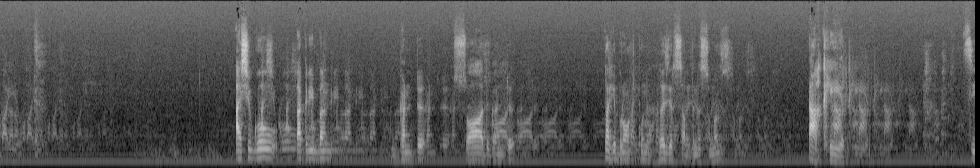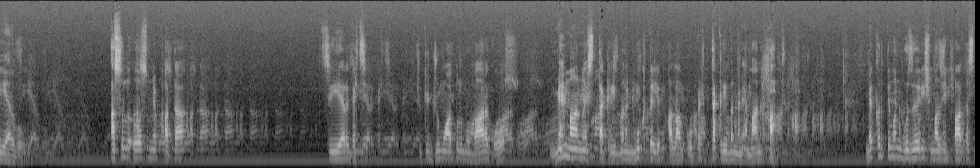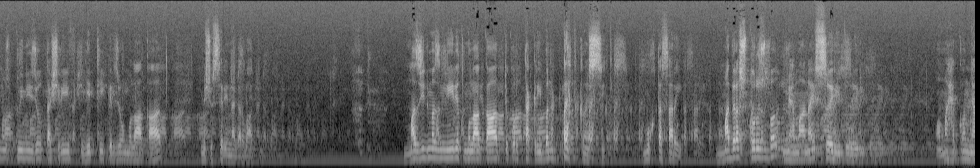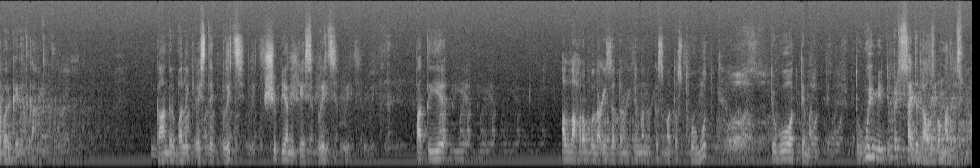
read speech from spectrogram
اسہ گو تقریباً گھنٹہ سواد گھنٹہ تہ برونٹ کن حاضر سپدنس مز تاخیر۔ ژیر گو اصل اس میں پتہ ژیر گژھِ چونکہ جمعات المبارک اس مہمان اس تقریباً مختلف علاقوں پہ تقریباً مہمان ہاتھ۔ مے کر تمن گزارش مسجد پاکس مز تھی نیزو تشریف یتھی کرزو ملاقات مے سری نگر واتن مسجد مز نیرت ملاقات تہ کور تقریباً پرت کنس ست مختصر مدرس ترس بہ، مہمان آئی ساری توری وما ہیکون نبر کرت کان گاندربلک اس تت پچ شپینک اس پچ پتہ یہ اللہ رب العزتن تمن قسمتس تھومت تہ ووت تمن۔ تو وہ منٹ پہ سجد دراس بہ مدرس پہ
